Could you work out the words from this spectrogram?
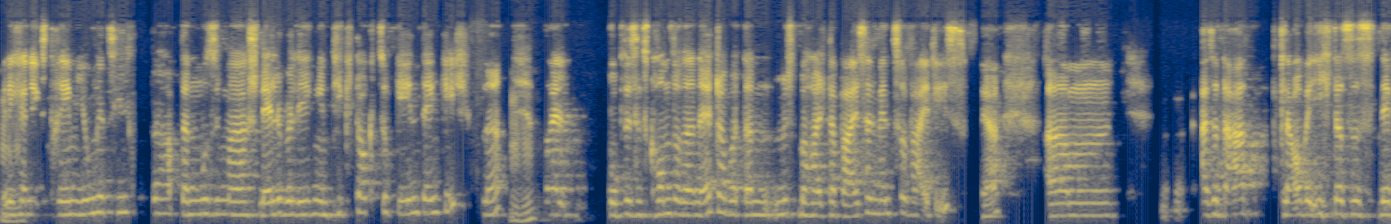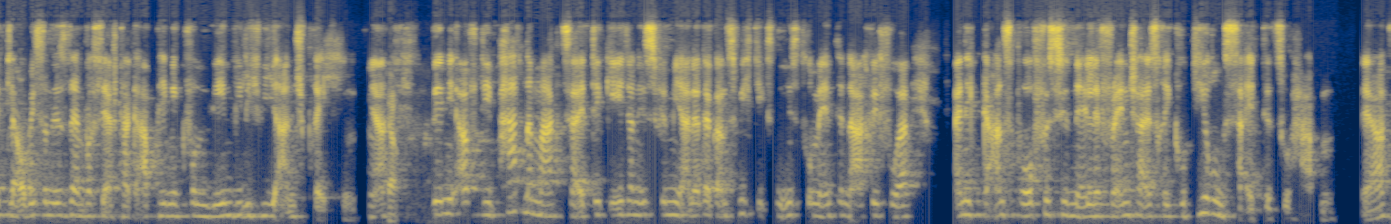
Wenn mhm. ich eine extrem junge Zielgruppe habe, dann muss ich mal schnell überlegen, in TikTok zu gehen, denke ich. Ne? Mhm. Weil ob das jetzt kommt oder nicht, aber dann müsste man halt dabei sein, wenn es soweit ist. Ja. Ähm, also da glaube ich, dass es nicht glaube ich, sondern es ist einfach sehr stark abhängig von wen will ich wie ansprechen. Ja? ja. Wenn ich auf die Partnermarktseite gehe, dann ist für mich einer der ganz wichtigsten Instrumente nach wie vor eine ganz professionelle Franchise-Rekrutierungsseite zu haben. Ja,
